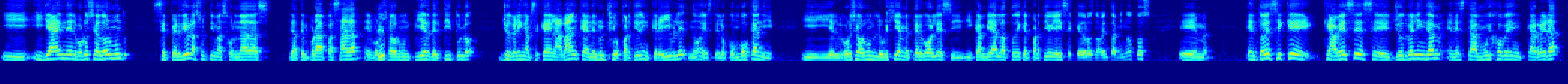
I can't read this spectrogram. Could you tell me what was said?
Y, y ya en el Borussia Dortmund se perdió las últimas jornadas de la temporada pasada. El Borussia Dortmund pierde el título. Jude Bellingham se queda en la banca en el último partido, increíble, ¿no? Este, lo convocan y, y el Borussia Dortmund le urgía meter goles y, cambiar la tónica del partido y ahí se quedó los 90 minutos. Em, entonces sí que, que a veces eh, Jude Bellingham en esta muy joven carrera,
